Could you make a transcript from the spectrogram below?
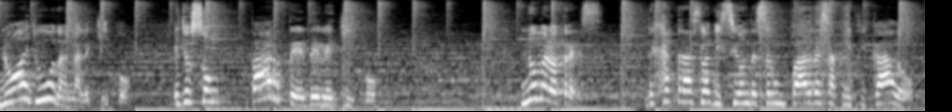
no ayudan al equipo, ellos son parte del equipo. Número 3. Deja atrás la visión de ser un padre sacrificado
